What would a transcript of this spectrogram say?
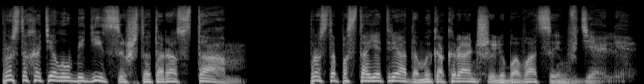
Просто хотела убедиться, что Тарас там. Просто постоять рядом и, как раньше, любоваться им в деле.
